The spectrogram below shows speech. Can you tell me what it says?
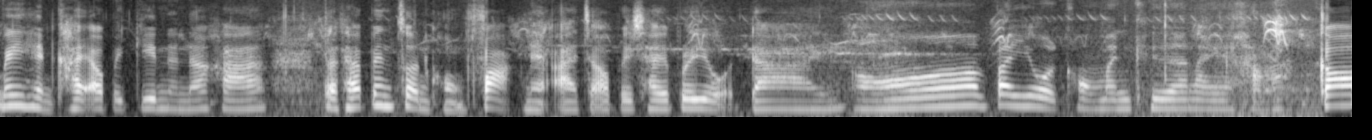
ไม่เห็นใครเอาไปกินนะนะคะ แต่ถ้าเป็นส่วนของฝักเนี่ยอาจจะเอาไปใช้ประโยชน์ได้ อ๋อ ประโยชน์ของมันคืออะไรคะ ก็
